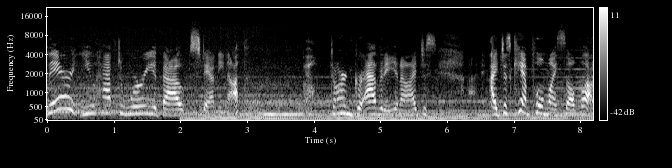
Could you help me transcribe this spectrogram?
there you have to worry about standing up. Oh, darn gravity, you know, I just, I just can't pull myself up.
